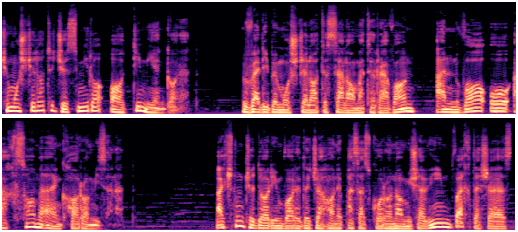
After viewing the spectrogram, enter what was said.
که مشکلات جسمی را عادی می انگارد. ولی به مشکلات سلامت روان انواع و اقسام انگها را می‌زند. اکنون که داریم وارد جهان پس از کرونا می‌شویم وقتش است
